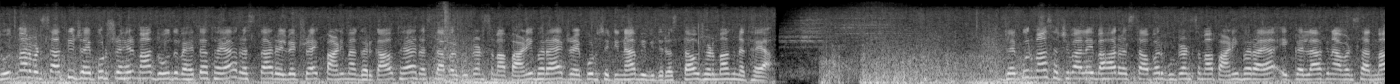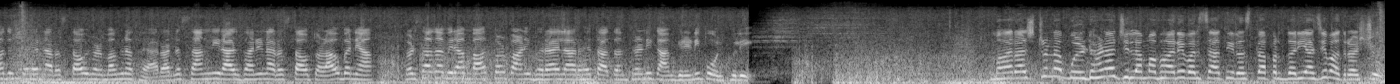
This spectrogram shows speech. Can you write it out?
ધોધમાર વરસાદથી જયપુર શહેરમાં ધોધ વહેતા થયા, રસ્તા, રેલવે ટ્રેક પાણીમાં ગરકાવ થયા, રસ્તા પર ઘૂંટણસમાં પાણી ભરાયા, જયપુર સિટીના વિવિધ રસ્તાઓ જળમગ્ન થયા. જયપુરમાં સચિવાલય બહાર રસ્તા પર ઘૂંટણસમાં પાણી ભરાયા. એક કલાકના વરસાદમાં જ શહેરના રસ્તાઓ જળમગ્ન થયા. રાજસ્થાનની રાજધાનીના રસ્તાઓ તળાવ બન્યા. વરસાદના વિરામ બાદ પણ પાણી ભરાયેલા રહેતા તંત્રની કામગીરીની પોલ ખુલી. મહારાષ્ટ્રના બુલઢાણા જિલ્લામાં ભારે વરસાદથી રસ્તા પર દરિયા જેવા દ્રશ્યો.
